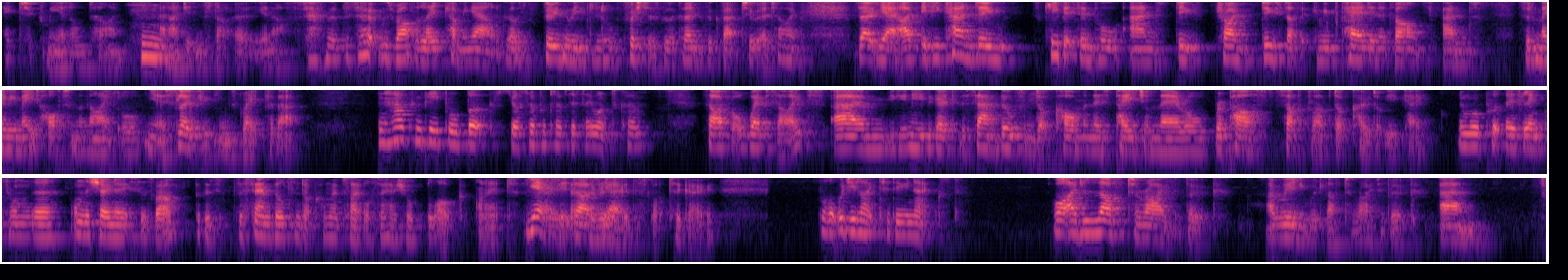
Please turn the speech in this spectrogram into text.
It took me a long time, and I didn't start early enough, so the dessert was rather late coming out because I was doing these little fritters because I could only cook about two at a time. So yeah, I, if you can do, keep it simple and do try and do stuff that can be prepared in advance and sort of maybe made hot on the night, or you know, slow cooking is great for that. And how can people book your supper clubs if they want to come? So I've got a website. Um, you can either go to the sambilton.com and there's a page on there, or repastsupperclub.co.uk. And we'll put those links on the on the show notes as well. Because the sambilton.com website also has your blog on it. Yes, it that's does, a really yeah. good spot to go. What would you like to do next? Well, I'd love to write a book. I really would love to write a book. Um,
